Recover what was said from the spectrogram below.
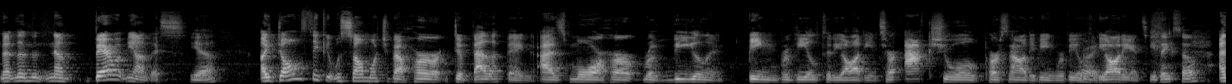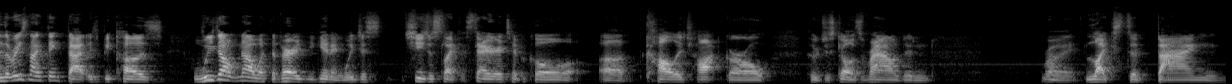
Now, now, now, bear with me on this. yeah, I don't think it was so much about her developing as more her revealing, being revealed to the audience, her actual personality being revealed to the audience. you think so? And the reason I think that is because we don't know at the very beginning. We just she's just like a stereotypical uh, college hot girl who just goes around and Right. likes to bang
